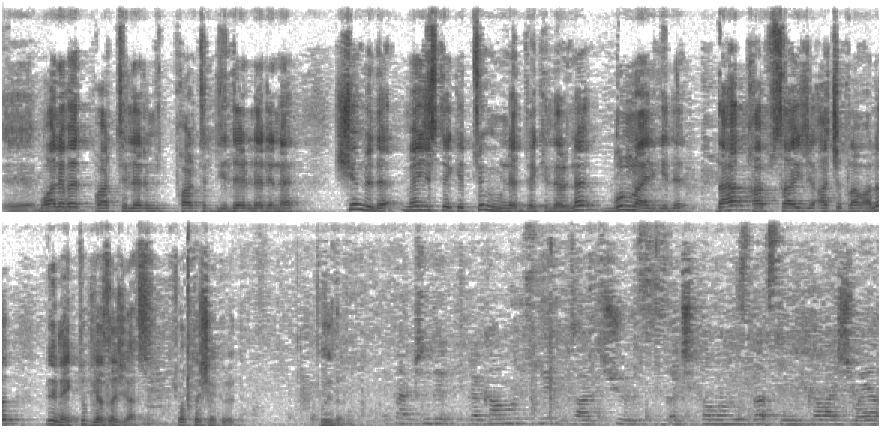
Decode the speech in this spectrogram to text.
e, muhalefet partilerimiz, parti liderlerine, şimdi de meclisteki tüm milletvekillerine bununla ilgili daha kapsayıcı, açıklamalı bir mektup yazacağız. Çok teşekkür ederim. Buyurun. Efendim şimdi rakamları sürekli tartışıyoruz. Siz açıklamanızda sendikalaşmaya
